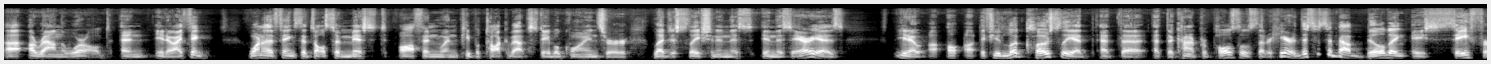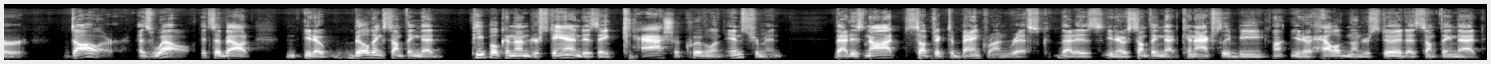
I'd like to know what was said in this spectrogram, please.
uh, around the world. And, you know, I think one of the things that's also missed often when people talk about stablecoins or legislation in this, in this area is, you know, uh, uh, uh, if you look closely at, at the, at the kind of proposals that are here, this is about building a safer dollar as well. It's about, you know, building something that people can understand is a cash equivalent instrument that is not subject to bank run risk. That is, you know, something that can actually be, uh, you know, held and understood as something that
